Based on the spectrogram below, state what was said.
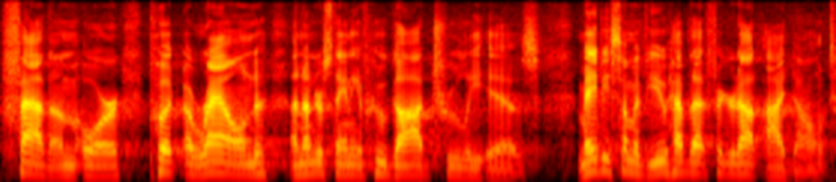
fathom or put around an understanding of who God truly is. Maybe some of you have that figured out. I don't.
